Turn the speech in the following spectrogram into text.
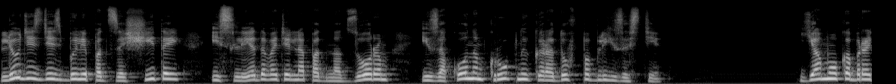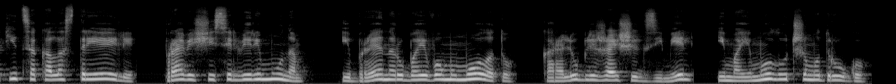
Люди здесь были под защитой и, следовательно, под надзором и законом крупных городов поблизости. Я мог обратиться к Аластриэле, правящей Сильверимуном, и Бреннеру боевому молоту, королю ближайших земель и моему лучшему другу.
